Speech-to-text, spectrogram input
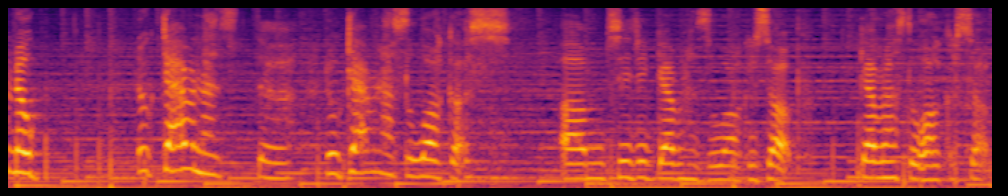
No. No, Gavin has to. No, Gavin has to lock us. Um, CJ, Gavin has to lock us up. Gavin has to lock us up.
